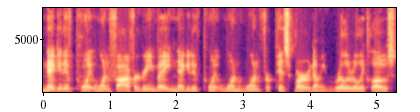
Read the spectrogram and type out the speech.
Negative 0.15 for Green Bay, negative 0.11 for Pittsburgh. I mean, really, really close.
